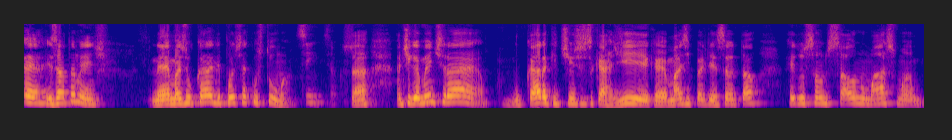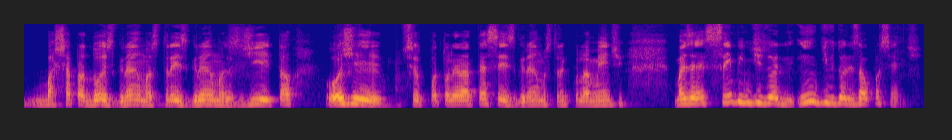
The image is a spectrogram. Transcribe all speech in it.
É, exatamente. Né? Mas o cara depois se acostuma. Sim, se acostuma. Tá? Antigamente era o cara que tinha insuficiência cardíaca, mais hipertensão e tal, redução de sal no máximo, baixar para 2 gramas, 3 gramas dia e tal. Hoje você pode tolerar até 6 gramas tranquilamente, mas é sempre individualizar o paciente.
